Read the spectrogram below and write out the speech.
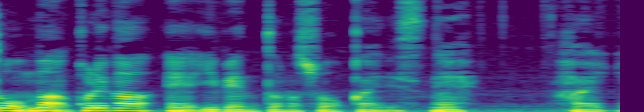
とまあこれが、えイベントの紹介ですね。はい。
